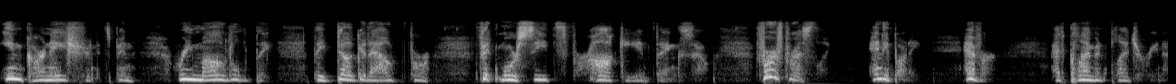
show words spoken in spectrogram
incarnation. It's been remodeled. They they dug it out for fit more seats for hockey and things. So first wrestling, anybody, ever at Climate Pledge Arena.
